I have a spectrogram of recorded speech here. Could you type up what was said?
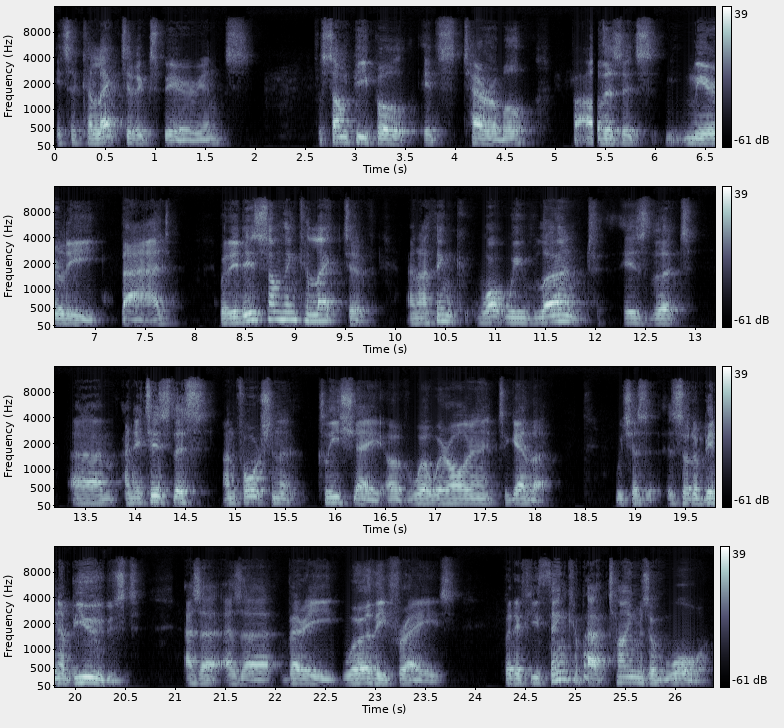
It's a collective experience. For some people, it's terrible. For others, it's merely bad. But it is something collective. And I think what we've learned is that, um, and it is this unfortunate cliche of, well, we're all in it together, which has sort of been abused as a, as a very worthy phrase. But if you think about times of war,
